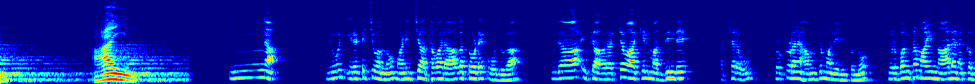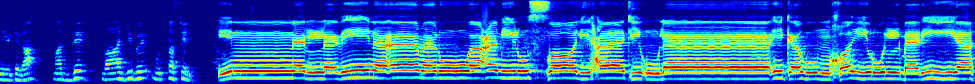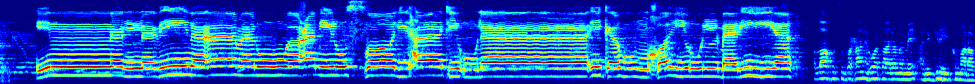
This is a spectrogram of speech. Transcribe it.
ആയിൻ ഇന്ന നൂൻ ഇരട്ടിച്ചു വന്നു. മണിച്ച് അഥവാ രാഗത്തോടെ ഓതുക. ഉലായിക്ക ഒരൊറ്റ വാക്കിൽ മദ്ദിന്റെ അക്ഷരവും തൊട്ടുടനെ ഹംസും വന്നിരിക്കുന്നു. നിർബന്ധമായും നാലനക്കം നീട്ടുക. മദ് വാജിബ് മുത്തസിൽ. إن الذين آمنوا وعملوا الصالحات أولئك هم خير البرية إن الذين آمنوا وعملوا الصالحات أولئك هم خير البرية الله سبحانه وتعالى نمي أنجره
